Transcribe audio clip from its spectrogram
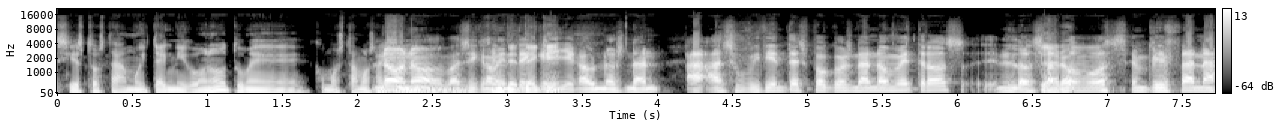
si esto está muy técnico o no. Tú me, como estamos aquí. No, no, básicamente que llega unos a, suficientes pocos nanómetros, los átomos empiezan a,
